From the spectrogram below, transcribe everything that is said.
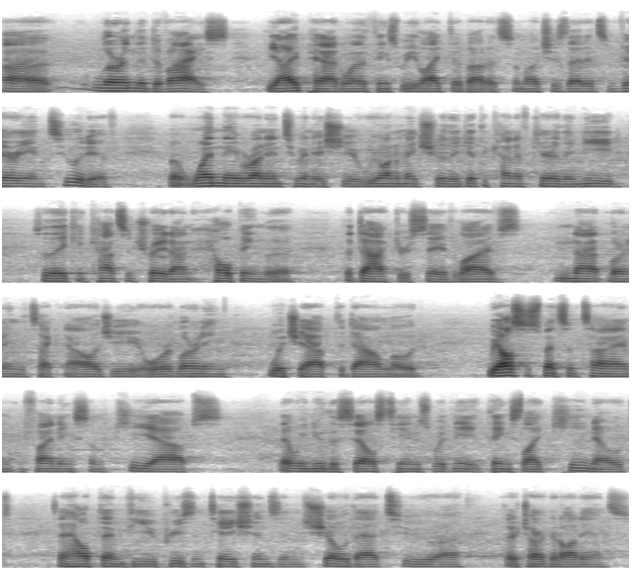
uh, learn the device. The iPad, one of the things we liked about it so much is that it's very intuitive. But when they run into an issue, we want to make sure they get the kind of care they need so they can concentrate on helping the, the doctors save lives, not learning the technology or learning which app to download. We also spent some time finding some key apps that we knew the sales teams would need, things like Keynote to help them view presentations and show that to uh, their target audience.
